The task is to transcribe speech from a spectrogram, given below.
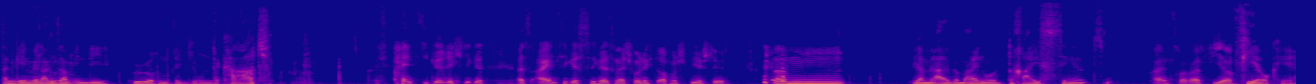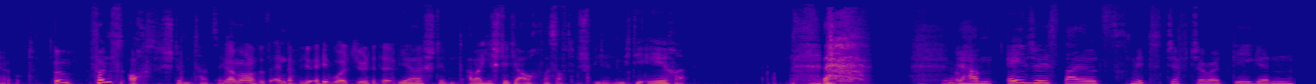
Dann gehen wir langsam in die höheren Regionen der Card. Das einzige richtige, das einzige Singles-Match, wo nichts auf dem Spiel steht. Ähm, wir haben ja allgemein nur drei Singles. Eins, zwei, drei, vier. Vier, okay, ja gut. Fünf. Fünf? Ach, stimmt Wir tatsächlich. haben auch noch das NWA World Unit. Ja, stimmt. Aber hier steht ja auch was auf dem Spiel, nämlich die Ehre. Wir haben AJ Styles mit Jeff Jarrett gegen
